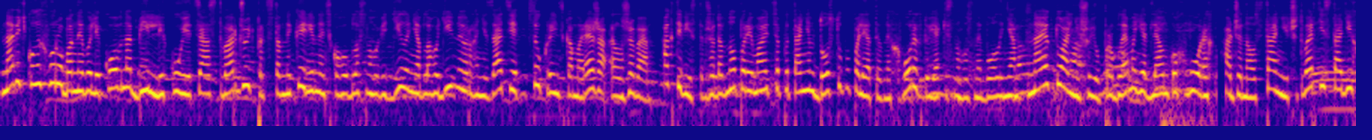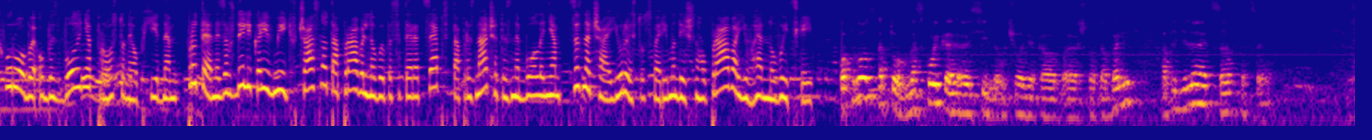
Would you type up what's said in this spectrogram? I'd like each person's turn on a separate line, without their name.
Навіть коли хвороба невиліковна, біль лікується, стверджують представники Рівненського обласного відділення благодійної організації Всеукраїнська мережа ЛЖВ. Активісти вже давно переймаються питанням доступу паліативних хворих до якісного знеболення. Найактуальнішою проблема є для онкохворих, адже на останній четвертій стадії хвороби обезболення просто необхідне. Проте не завжди лікарі вміють вчасно та правильно виписати рецепт та призначити знеболення, зазначає юрист у сфері медичного права Євген Новицький.
Вопрос о том, насколько э, сильно у человека э, что-то болит, определяется пациент.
